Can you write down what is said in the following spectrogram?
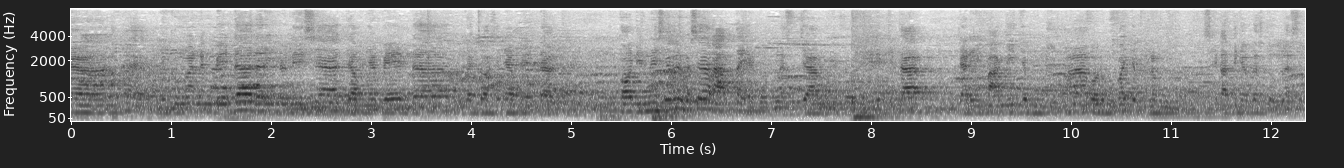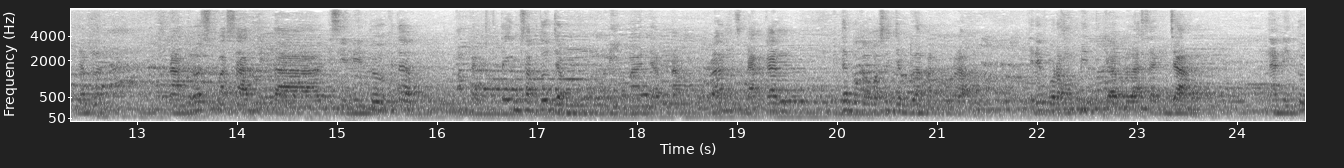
Punya ya, lingkungan yang beda dari Indonesia, jamnya beda, juga cuacanya beda. Kalau di Indonesia kan biasanya rata ya, 12 jam gitu. Jadi kita dari pagi jam 5, baru buka jam 6, sekitar 13-12 jam lah. Nah terus pas saat kita di sini tuh kita apa ya, kita imsak tuh jam 5, jam 6 kurang, sedangkan kita buka puasa jam 8 kurang. Jadi kurang lebih 13 jam dan itu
